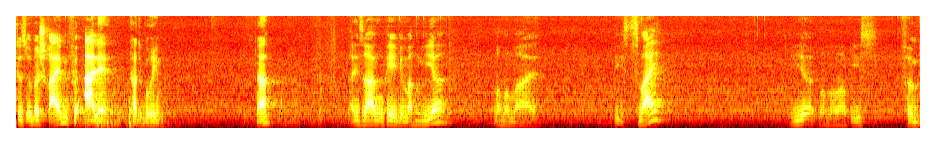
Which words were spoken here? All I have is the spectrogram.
das Überschreiben für alle Kategorien. Ja? Kann ich sagen, okay, wir machen hier, machen wir mal bis 2 hier machen wir mal bis 5.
